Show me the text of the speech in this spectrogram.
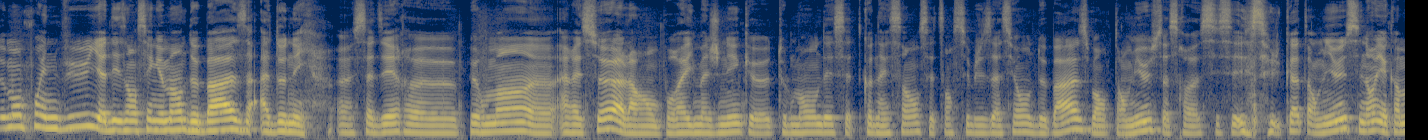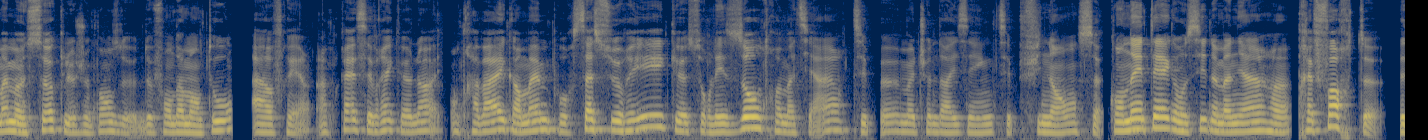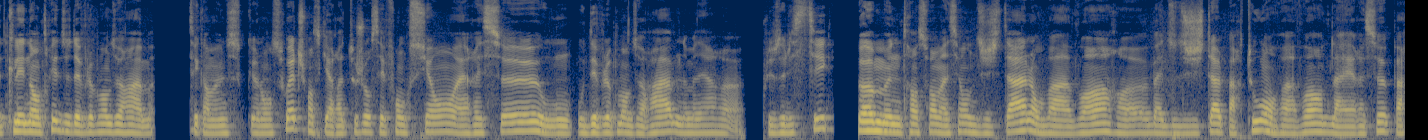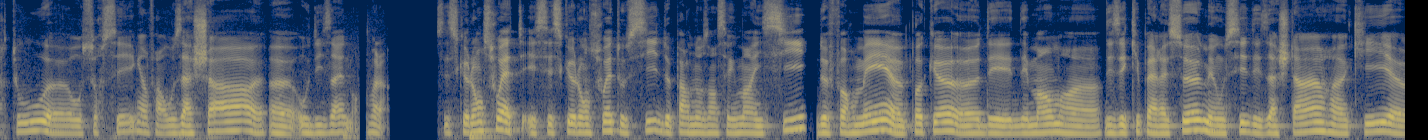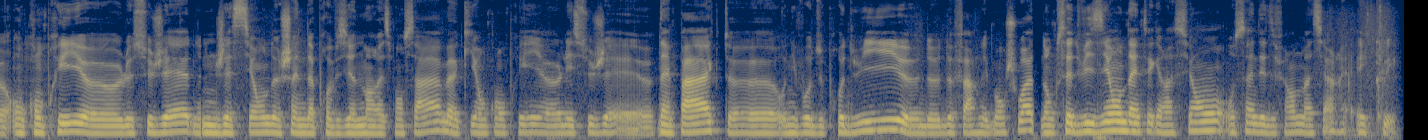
De mon point de vue, il y a des enseignements de base à donner, euh, c'est-à-dire euh, purement euh, RSE. Alors, on pourrait imaginer que tout le monde ait cette connaissance, cette sensibilisation de base. Bon, tant mieux, ça sera, si c'est le cas, tant mieux. Sinon, il y a quand même un socle, je pense, de, de fondamentaux à offrir. Après, c'est vrai que là, on travaille quand même pour s'assurer que sur les autres matières, type merchandising, type finance, qu'on intègre aussi de manière très forte cette clé d'entrée du développement durable. C'est quand même ce que l'on souhaite. Je pense qu'il y aura toujours ces fonctions RSE ou, développement durable de manière euh, plus holistique. Comme une transformation digitale, on va avoir euh, bah, du digital partout, on va avoir de la RSE partout, euh, au sourcing, enfin aux achats, au design. voilà. C'est ce que l'on souhaite et c'est ce que l'on souhaite aussi de par nos enseignements ici, de former euh, pas que euh, des, membres euh, des équipes RSE, mais aussi des acheteurs qui ont compris le sujet d'une gestion de chaîne d'approvisionnement responsable, qui ont compris les sujets d'impact au niveau du produit, de, de faire les bons choix. Donc cette vision d'intégration au sein des différentes matières est clé.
